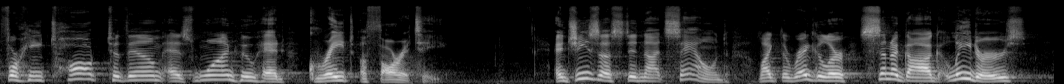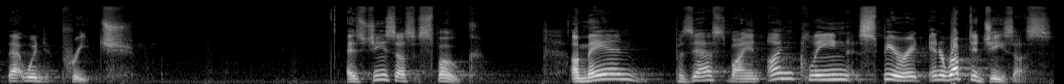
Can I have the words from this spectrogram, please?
for he taught to them as one who had great authority. And Jesus did not sound like the regular synagogue leaders that would preach. As Jesus spoke, a man possessed by an unclean spirit interrupted Jesus.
